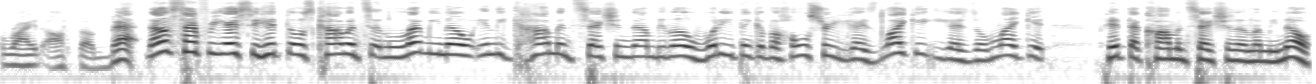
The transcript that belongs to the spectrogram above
right off the bat. Now it's time for you guys to hit those comments and let me know in the comment section down below. What do you think of the holster? You guys like it? You guys don't like it? Hit the comment section and let me know.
